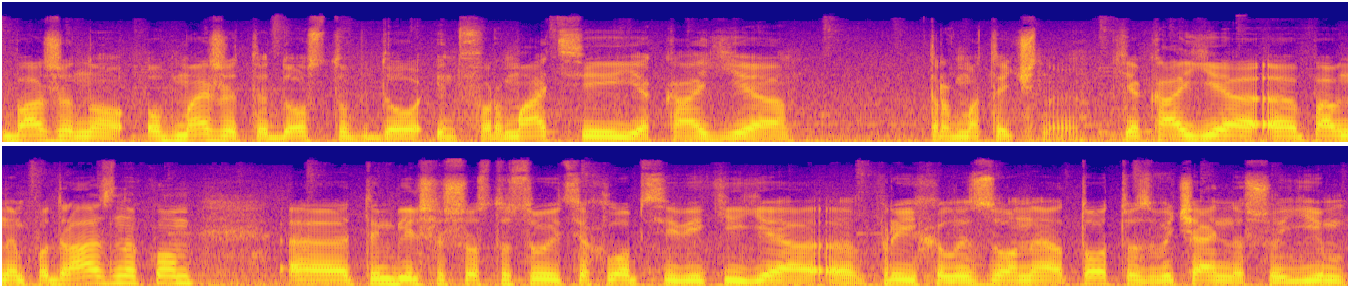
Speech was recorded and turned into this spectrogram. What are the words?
Бажано обмежити доступ до інформації, яка є травматичною, яка є е, певним подразником. Е, Тим більше, що стосується хлопців, які є, е, приїхали з зони АТО, то звичайно, що їм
